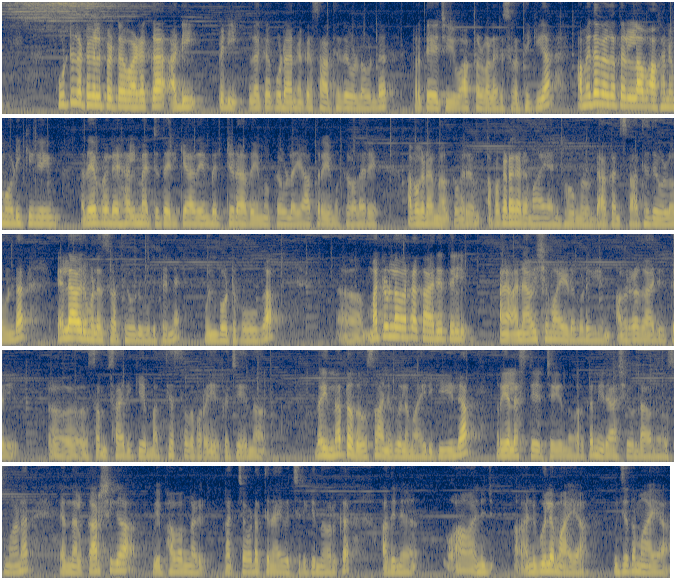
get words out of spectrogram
കൂട്ടുകെട്ടുകളിൽപ്പെട്ട് വഴക്ക അടി പിടി ഇതൊക്കെ കൂടാനൊക്കെ സാധ്യതയുള്ളതുകൊണ്ട് പ്രത്യേകിച്ച് യുവാക്കൾ വളരെ ശ്രദ്ധിക്കുക. അമിത വേഗത്തിലുള്ള വാഹനം ഓടിക്കുകയും അതേപോലെ ഹെൽമറ്റ് ധരിക്കാതെയും ബെൽറ്റ് ഇടാതെയും ഒക്കെ ഉള്ള യാത്രയും ഒക്കെ വളരെ അപകടകരം അപകടകരമായ അനുഭവങ്ങൾ ഉണ്ടാക്കാൻ സാധ്യതയുള്ളതുകൊണ്ട് എല്ലാവരും ശ്രദ്ധയോടുകൂടി തന്നെ മുൻപോട്ട് പോവുക. മറ്റുള്ളവരുടെ കാര്യത്തിൽ അനാവശ്യമായി ഇടപെടുകയും അവരുടെ കാര്യത്തിൽ സംസാരിക്കുകയും മധ്യസ്ഥത പറയുകയൊക്കെ ചെയ്യുന്ന ഇന്നത്തെ ദിവസം അനുകൂലമായിരിക്കുകയില്ല. റിയൽ എസ്റ്റേറ്റ് ചെയ്യുന്നവർക്ക് നിരാശയുണ്ടാകുന്ന ദിവസമാണ്. എന്നാൽ കാർഷിക വിഭവങ്ങൾ കച്ചവടത്തിനായി വച്ചിരിക്കുന്നവർക്ക് അതിന് അനു അനുകൂലമായ ഉചിതമായ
